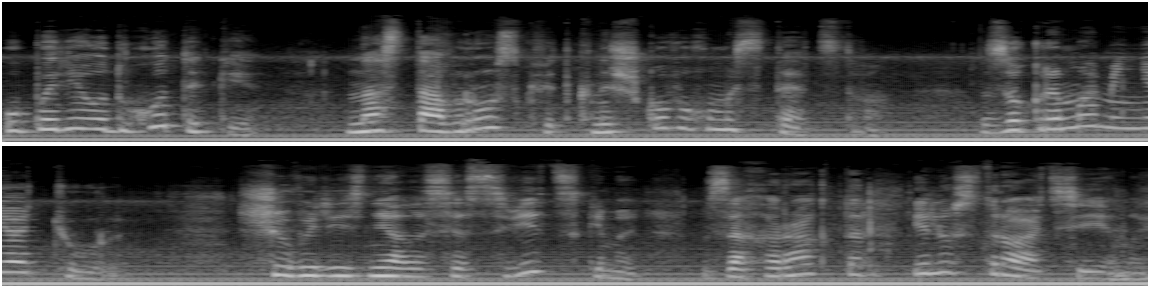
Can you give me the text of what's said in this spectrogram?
У період готики настав розквіт книжкового мистецтва, зокрема мініатюри, що вирізнялися світськими за характер ілюстраціями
